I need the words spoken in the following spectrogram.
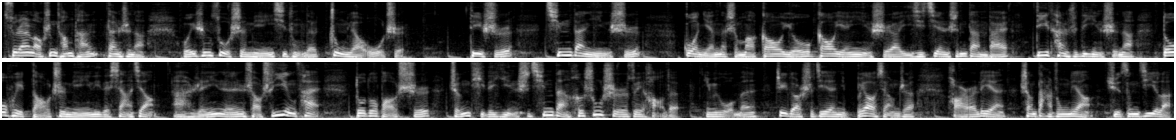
虽然老生常谈，但是呢，维生素是免疫系统的重要物质。第十，清淡饮食。过年的什么高油高盐饮食啊，以及健身蛋白低碳水的饮食呢，都会导致免疫力的下降啊。忍一忍，少吃硬菜，多多保持整体的饮食清淡和舒适是最好的。因为我们这段时间，你不要想着好好练上大重量去增肌了，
